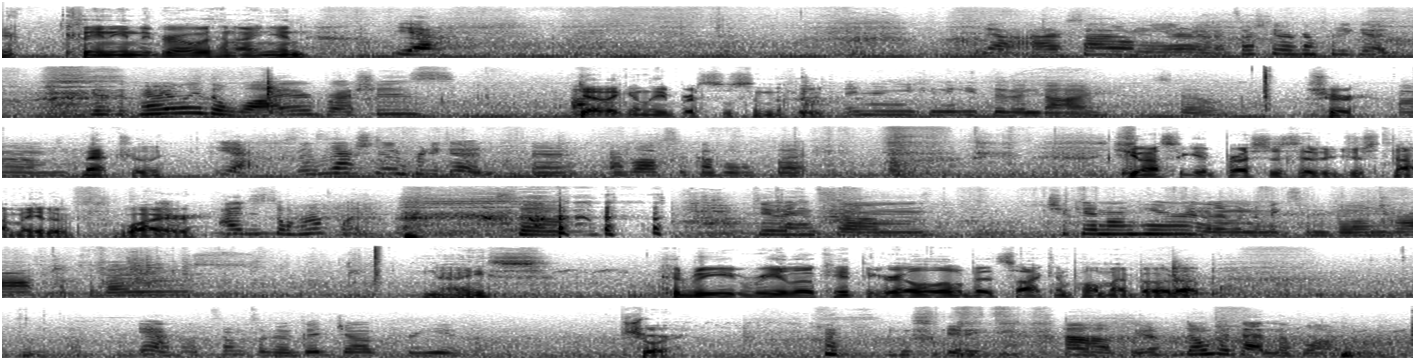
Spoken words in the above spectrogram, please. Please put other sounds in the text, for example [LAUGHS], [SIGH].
You're cleaning the grill with an onion? Yeah. Yeah, I saw it on the internet. It's actually working pretty good. Because apparently the wire brushes, Yeah, they can leave bristles in the food. and then you can eat them and die. So, Sure, um, naturally. yeah. So this is actually doing pretty good. And I've lost a couple, but You can also get brushes that are just not made of wire. I just don't have one. So, [LAUGHS] doing some chicken on here, and then I'm going to make some bone broth with the bones. Nice. Could we relocate the grill a little bit so I can pull my boat up? Yeah, that sounds like a good job for you. Sure. [LAUGHS] Just kidding. I'll help you. Don't put that in the vlog.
